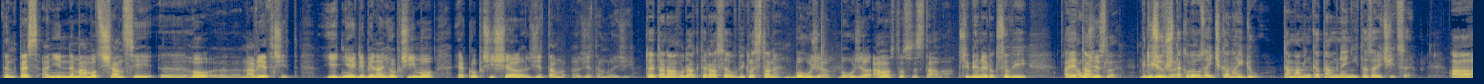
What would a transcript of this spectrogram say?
ten pes ani nemá moc šanci eh, ho navětřit. Jedině, kdyby na něho přímo jako přišel, že tam, že tam leží. To je ta náhoda, která se obvykle stane. Bohužel, bohužel, ano, to se stává. Přiběhne do křoví a je a tam. Už je zle. Když už, už zle. takového zajíčka najdu, ta maminka tam není, ta zajčice. A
